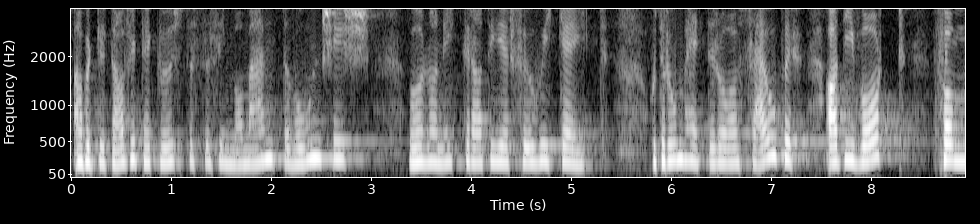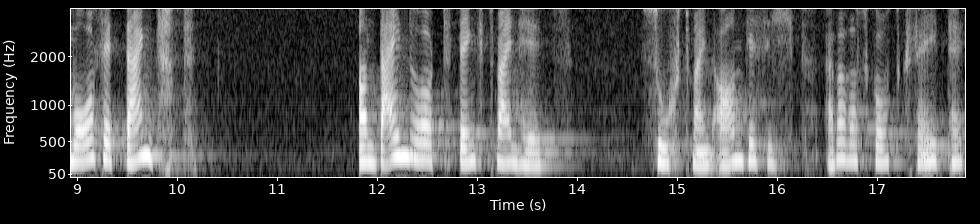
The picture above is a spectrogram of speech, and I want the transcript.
Aber der David hat gewusst, dass das im Moment ein Wunsch ist, wo noch nicht gerade in Erfüllung geht. Und darum hat er auch selber an die Worte von Mose gedacht. An dein Wort denkt mein Herz, sucht mein Angesicht. Aber was Gott gesagt hat.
